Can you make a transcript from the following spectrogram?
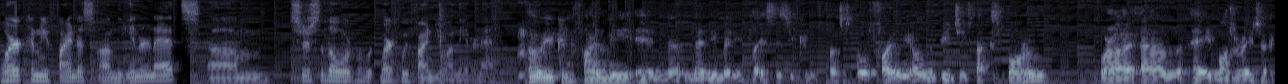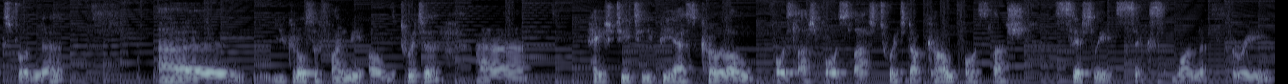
where can you find us on the internet? Um, seriously though, where, can we find you on the internet? Oh, you can find me in uh, many, many places. You can first of all find me on the BG Facts forum, where I am a moderator extraordinaire. Uh, you can also find me on the Twitter, uh, https colon forward slash forward slash twitter.com forward slash seriously613.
